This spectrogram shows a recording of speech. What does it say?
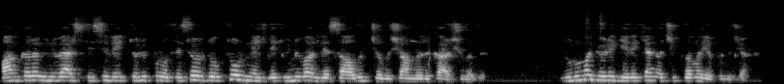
Ankara Üniversitesi Rektörü Profesör Doktor Necdet Ünüvar ile sağlık çalışanları karşıladı. Duruma göre gereken açıklama yapılacak.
